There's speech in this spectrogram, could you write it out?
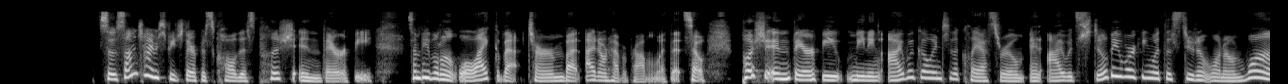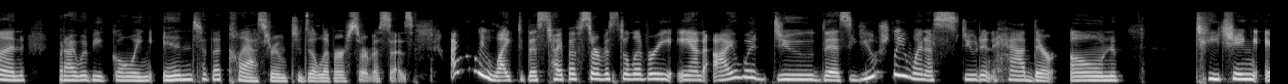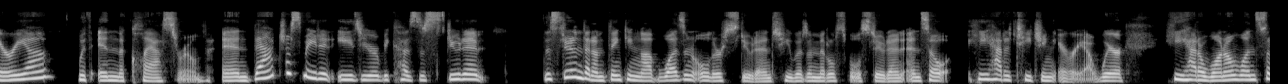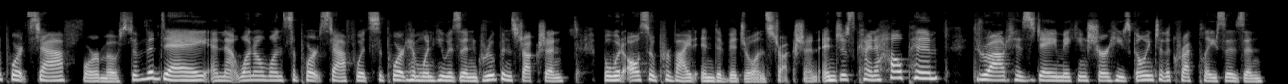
So sometimes speech therapists call this push in therapy. Some people don't like that term, but I don't have a problem with it. So push in therapy, meaning I would go into the classroom and I would still be working with the student one on one, but I would be going into the classroom to deliver services. I really liked this type of service delivery, and I would do this usually when a student had their own teaching area within the classroom. And that just made it easier because the student the student that I'm thinking of was an older student. He was a middle school student. And so he had a teaching area where he had a one on one support staff for most of the day. And that one on one support staff would support him when he was in group instruction, but would also provide individual instruction and just kind of help him throughout his day, making sure he's going to the correct places and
